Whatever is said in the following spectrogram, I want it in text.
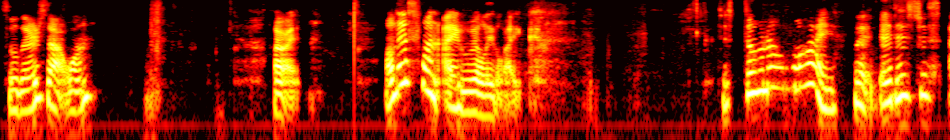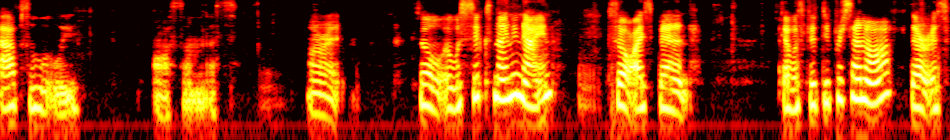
so there's that one. All right. Well, this one I really like. Just don't know why, but it is just absolutely awesomeness. All right. So it was six ninety nine. So I spent it was 50% off. There is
